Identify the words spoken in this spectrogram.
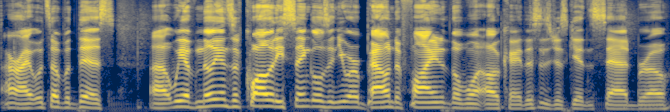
All right, what's up with this? Uh, we have millions of quality singles, and you are bound to find the one. Okay, this is just getting sad, bro.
